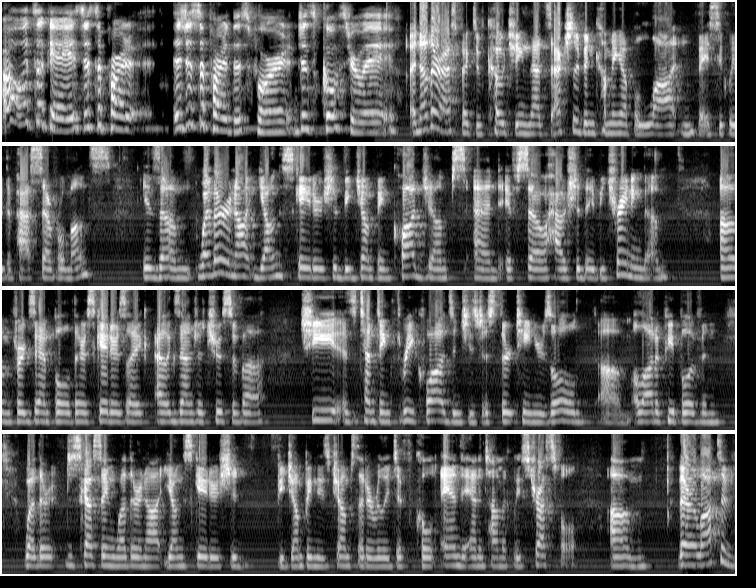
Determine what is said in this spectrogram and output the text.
"Oh, it's okay. It's just a part. It's just a part of the sport. Just go through it." Another aspect of coaching that's actually been coming up a lot in basically the past several months is um, whether or not young skaters should be jumping quad jumps, and if so, how should they be training them? Um, for example, there are skaters like Alexandra Trusova she is attempting three quads and she's just 13 years old. Um, a lot of people have been whether discussing whether or not young skaters should be jumping these jumps that are really difficult and anatomically stressful. Um, there are lots of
